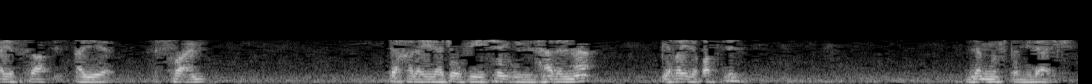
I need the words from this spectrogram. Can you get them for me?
أي الصائم دخل إلى جوفه شيء من هذا الماء بغير قصده لم يفطر بذلك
